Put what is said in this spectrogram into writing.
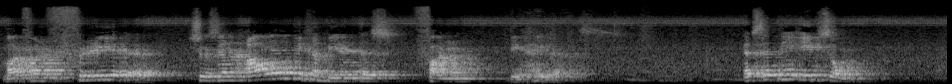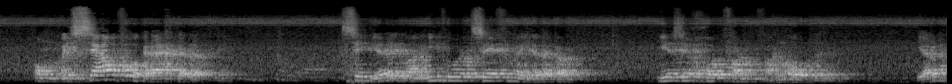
maar van vrede, soos in al die gemeentes van die heiliges. Is dit nie iets om om myself ook reg te rig nie? Sê Here, maar u woord sê vir my, Here, dat u is 'n God van wanorde. Here,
